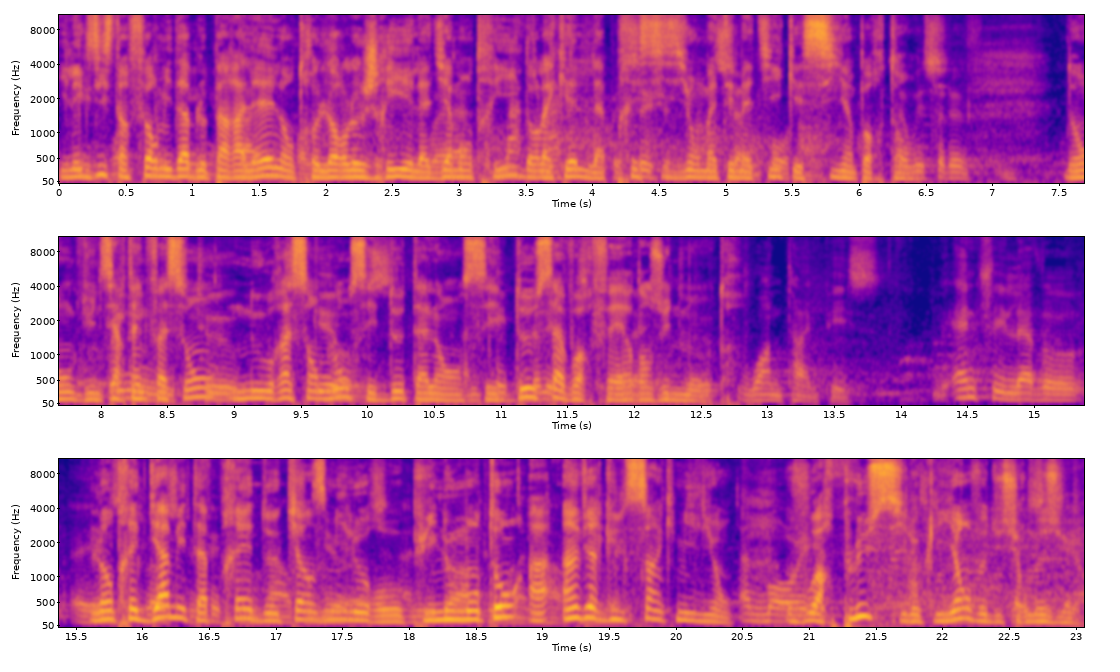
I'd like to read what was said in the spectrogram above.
Il existe un formidable parallèle entre l'horlogerie et la diamanterie dans laquelle la précision mathématique est si importante. Donc, d'une certaine façon, nous rassemblons ces deux talents, ces deux savoir-faire dans une montre. L'entrée de gamme est à près de 15 000 euros, puis nous montons à 1,5 million, voire plus si le client veut du sur-mesure.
